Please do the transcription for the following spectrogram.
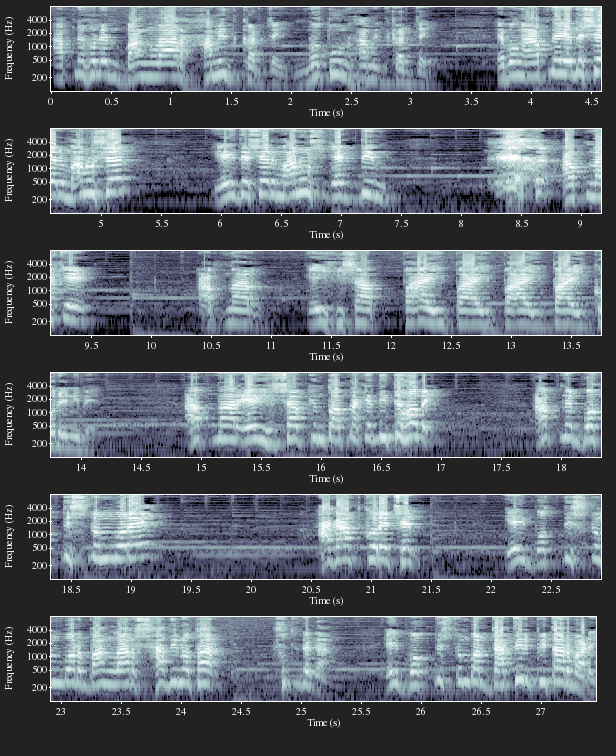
আপনি হলেন বাংলার হামিদ কারজাই, নতুন হামিদ কারজাই। এবং আপনি এদেশের মানুষের, এই দেশের মানুষ একদিন আপনাকে আপনার এই হিসাব পাই পাই পাই পাই করে নিবে। আপনার এই হিসাব কিন্তু আপনাকে দিতে হবে। আপনি বত্রিশ নম্বরে আঘাত করেছেন। এই বত্রিশ নম্বর বাংলার স্বাধীনতার দেখা এই বত্রিশ নম্বর জাতির পিতার বাড়ি।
